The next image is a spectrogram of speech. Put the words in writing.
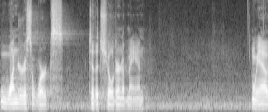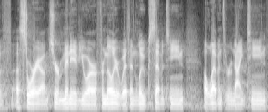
wondrous works to the children of man. We have a story I'm sure many of you are familiar with in Luke 17 11 through 19,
